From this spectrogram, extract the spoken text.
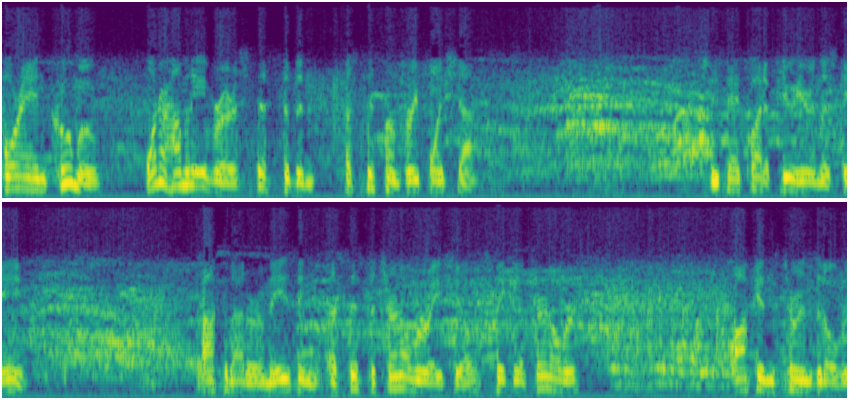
for Nkumu. Wonder how many of her assists have been assists on three-point shots. She's had quite a few here in this game. Talked about her amazing assist-to-turnover ratio. Speaking of turnover, Hawkins turns it over.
